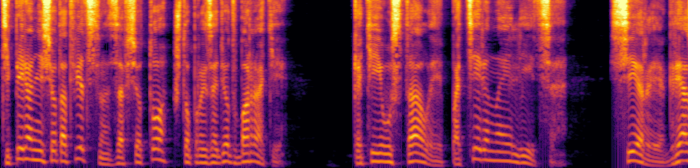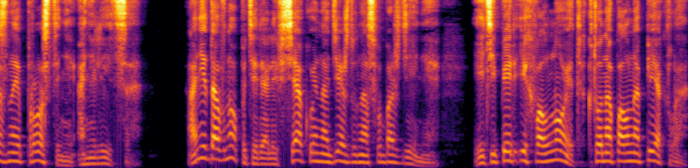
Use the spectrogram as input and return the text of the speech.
Теперь он несет ответственность за все то, что произойдет в бараке. Какие усталые, потерянные лица. Серые, грязные простыни, а не лица. Они давно потеряли всякую надежду на освобождение, и теперь их волнует, кто напал на пекло,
